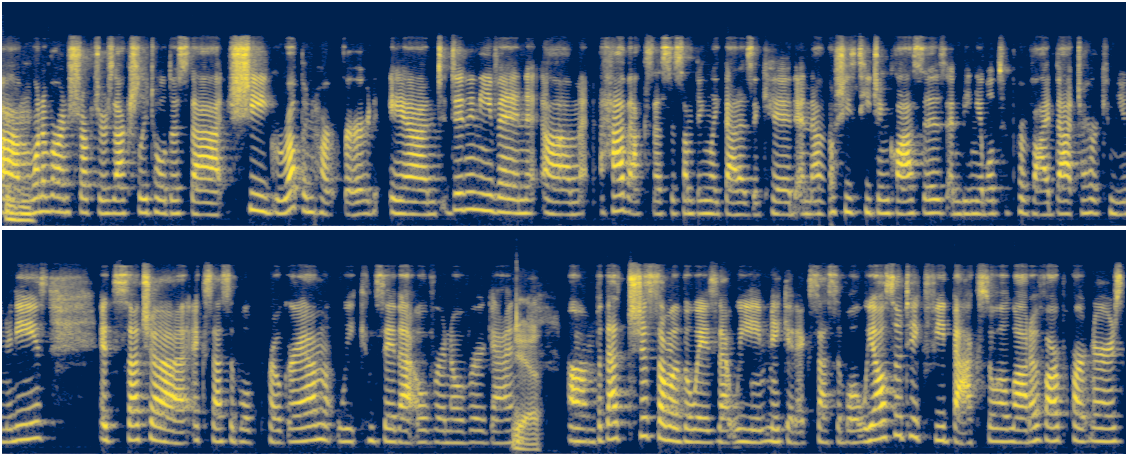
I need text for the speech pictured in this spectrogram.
Um, mm-hmm. One of our instructors actually told us that she grew up in Hartford and didn't even um, have access to something like that as a kid. And now she's teaching classes and being able to provide that to her communities. It's such a accessible program. We can say that over and over again. Yeah. Um, but that's just some of the ways that we make it accessible. We also take feedback. So a lot of our partners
